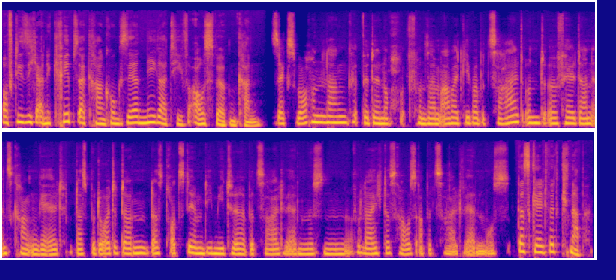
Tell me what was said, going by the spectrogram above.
auf die sich eine Krebserkrankung sehr negativ auswirken kann. Sechs Wochen lang wird er noch von seinem Arbeitgeber bezahlt und äh, fällt dann ins Krankengeld. Das bedeutet dann, dass trotzdem die Miete bezahlt werden müssen, vielleicht das Haus abbezahlt werden muss. Das Geld wird knapp.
